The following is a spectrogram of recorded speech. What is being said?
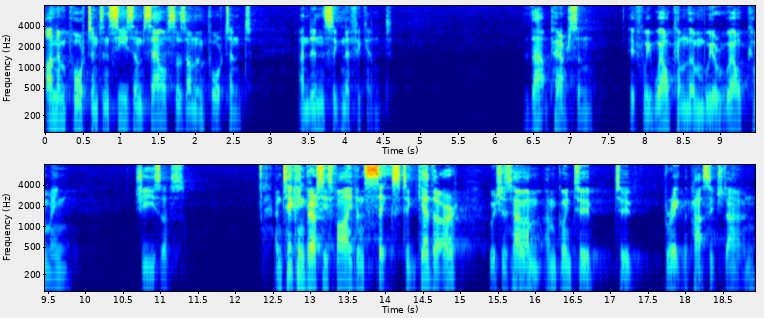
unimportant and sees themselves as unimportant and insignificant, that person, if we welcome them, we are welcoming Jesus. And taking verses 5 and 6 together, which is how I'm, I'm going to, to break the passage down,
